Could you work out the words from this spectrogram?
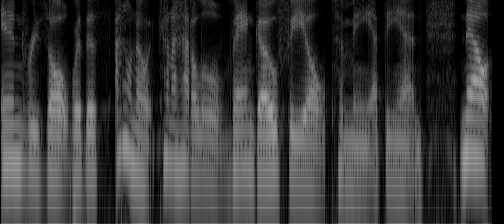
end result where this, I don't know, it kind of had a little Van Gogh feel to me at the end. Now,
